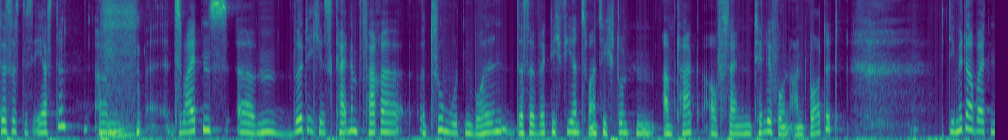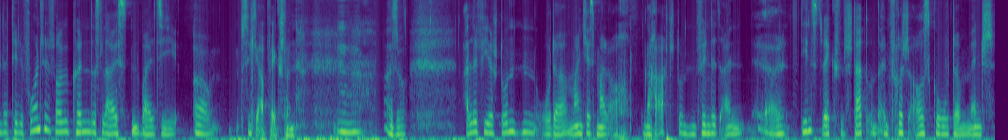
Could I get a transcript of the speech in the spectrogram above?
Das ist das Erste. Ähm, zweitens ähm, würde ich es keinem Pfarrer zumuten wollen, dass er wirklich 24 Stunden am Tag auf sein Telefon antwortet. Die Mitarbeiter der Telefonseelsorge können das leisten, weil sie äh, sich abwechseln. Mhm. Also alle vier Stunden oder manches Mal auch nach acht Stunden findet ein äh, Dienstwechsel statt und ein frisch ausgeruhter Mensch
